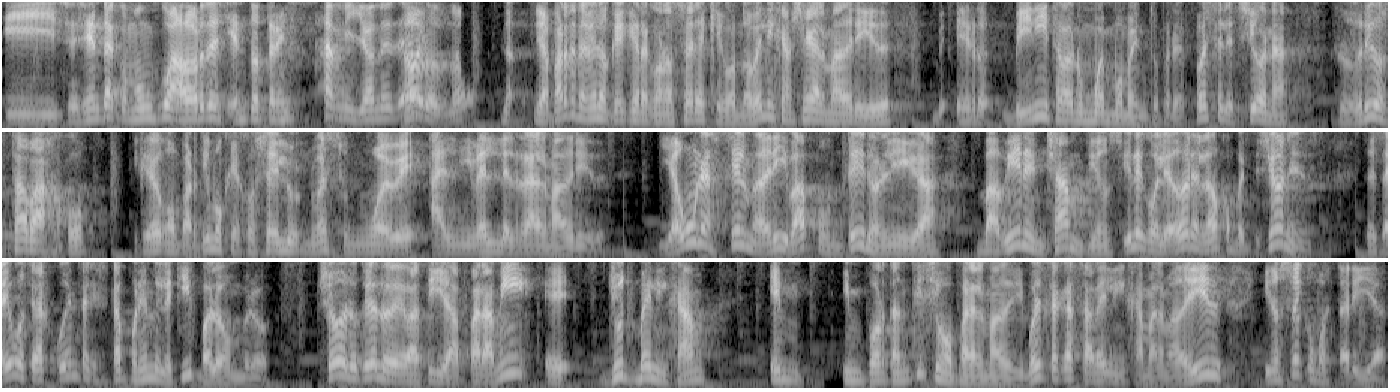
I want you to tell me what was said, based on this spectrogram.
y se sienta como un jugador de 130 millones de euros, ¿no? No, Y aparte también lo que hay que reconocer es que cuando Bellingham llega al Madrid, eh, Vini estaba en un buen momento, pero después se lesiona, Rodrigo está abajo y creo que compartimos que José Lu no es un 9 al nivel del Real Madrid. Y aún así el Madrid va puntero en Liga, va bien en Champions y es goleador en las dos competiciones. Entonces ahí vos te das cuenta que se está poniendo el equipo al hombro. Yo el otro día lo debatía. Para mí, eh, Jude Bellingham es importantísimo para el Madrid. Vos le sacás a Bellingham al Madrid y no sé cómo estaría.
